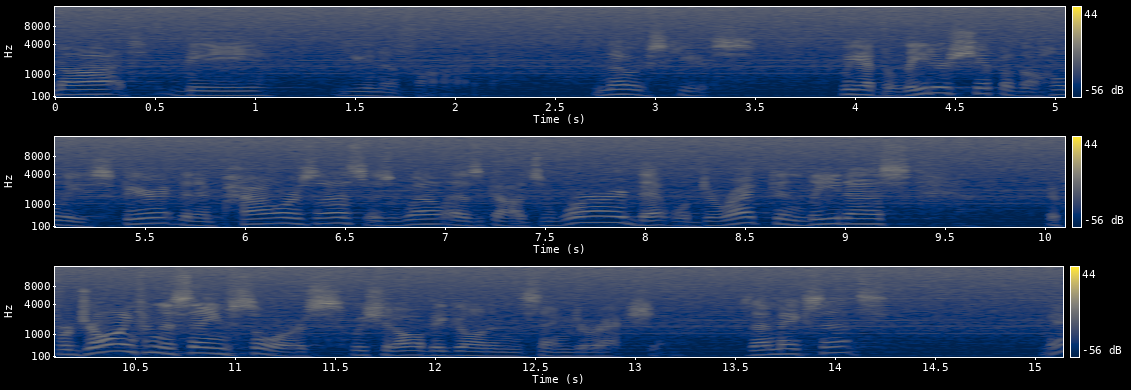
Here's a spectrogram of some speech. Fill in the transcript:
not be unified. No excuse. We have the leadership of the Holy Spirit that empowers us, as well as God's Word that will direct and lead us. If we're drawing from the same source, we should all be going in the same direction. Does that make sense? Yeah.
